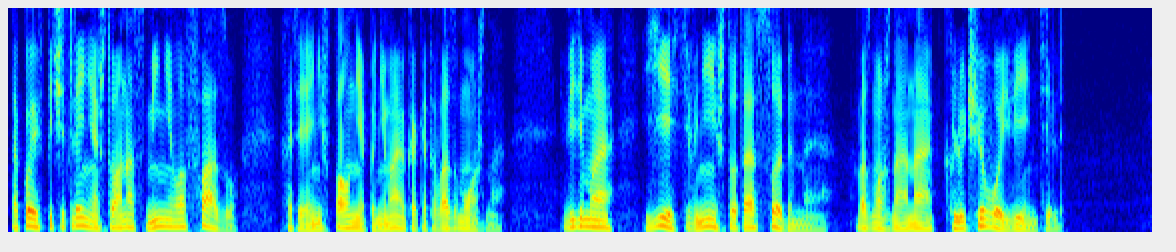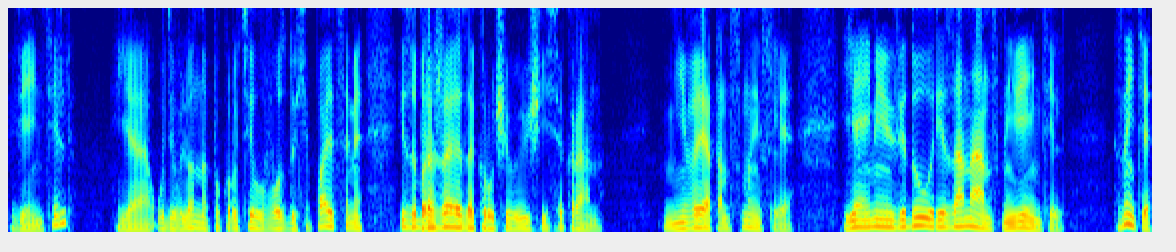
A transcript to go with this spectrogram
Такое впечатление, что она сменила фазу, хотя я не вполне понимаю, как это возможно. Видимо, есть в ней что-то особенное. Возможно, она ключевой вентиль». «Вентиль?» Я удивленно покрутил в воздухе пальцами, изображая закручивающийся кран. «Не в этом смысле. Я имею в виду резонансный вентиль. Знаете,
